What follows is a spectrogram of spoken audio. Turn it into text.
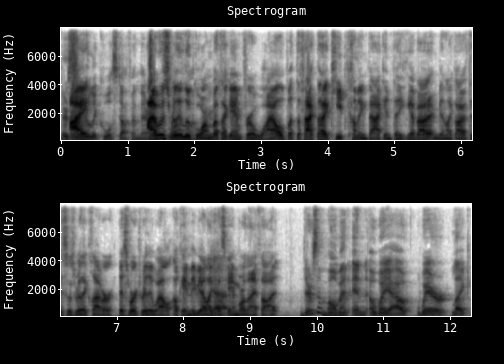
there's some I- really cool stuff in there. I was It's a lot really lukewarm about that game for a while, but the fact that I keep coming back and thinking about it and being like, oh, this was really clever. This worked really well. Okay, maybe I like this game more than I thought. There's a moment in A Way Out where like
